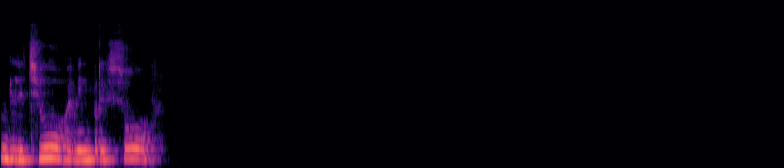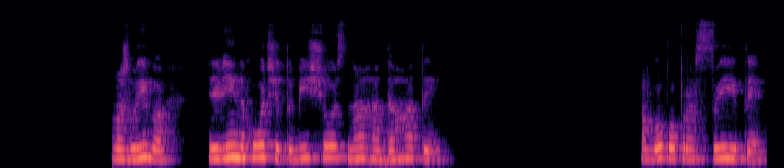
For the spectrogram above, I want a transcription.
Для чого він прийшов? Можливо, він хоче тобі щось нагадати або попросити.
